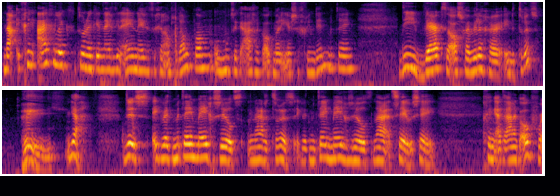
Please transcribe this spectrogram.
Nou, ik ging eigenlijk, toen ik in 1991 in Amsterdam kwam, ontmoette ik eigenlijk ook mijn eerste vriendin meteen. Die werkte als vrijwilliger in de Trut. hey, Ja, dus ik werd meteen meegezult naar de Trut. Ik werd meteen meegezult naar het COC. Ging uiteindelijk ook voor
